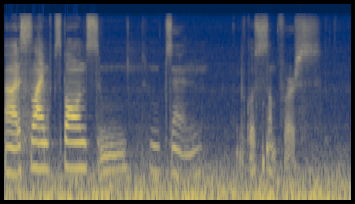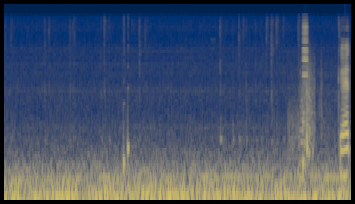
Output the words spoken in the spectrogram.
uh, the slime spawns 10. Let me close some first. Good.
